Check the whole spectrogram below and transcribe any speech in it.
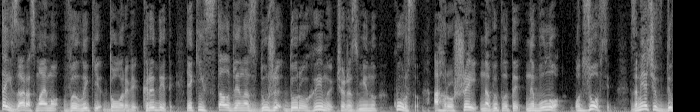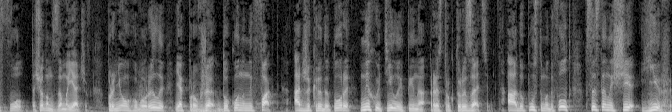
та й зараз маємо великі доларові кредити, які стали для нас дуже дорогими через зміну курсу, а грошей на виплати не було. От зовсім замаячив дефолт. Та що там замаячив? Про нього говорили як про вже доконаний факт. Адже кредитори не хотіли йти на реструктуризацію. А допустимо, дефолт все стане ще гірше.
